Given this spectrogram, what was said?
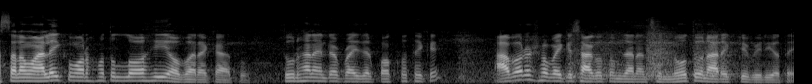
আসসালামু আলাইকুম রহমতুল্লাহি ওবরাকাত তুরহান এন্টারপ্রাইজের পক্ষ থেকে আবারও সবাইকে স্বাগতম জানাচ্ছি নতুন আরেকটি ভিডিওতে।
